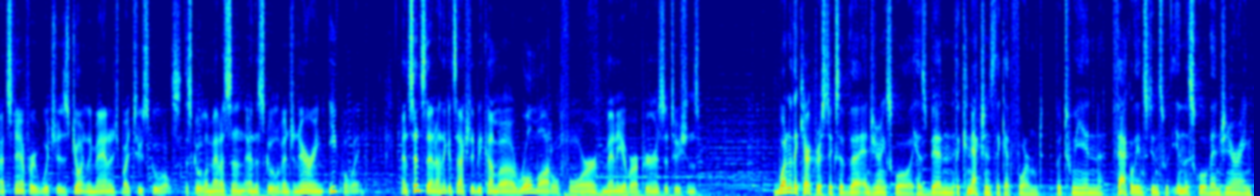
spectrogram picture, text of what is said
at Stanford which is jointly managed by two schools, the School of Medicine and the School of Engineering equally. And since then, I think it's actually become a role model for many of our peer institutions. One of the characteristics of the engineering school has been the connections that get formed between faculty and students within the School of Engineering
